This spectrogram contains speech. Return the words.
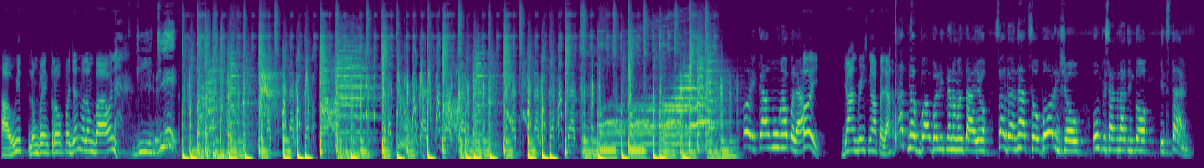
Awit, lumba yung tropa dyan, walang baon. GG! Oy, kamo nga pala. Oy! John Brains nga pala. At nagbabalik na naman tayo sa The Not So Boring Show. Umpisa na natin to. It's time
